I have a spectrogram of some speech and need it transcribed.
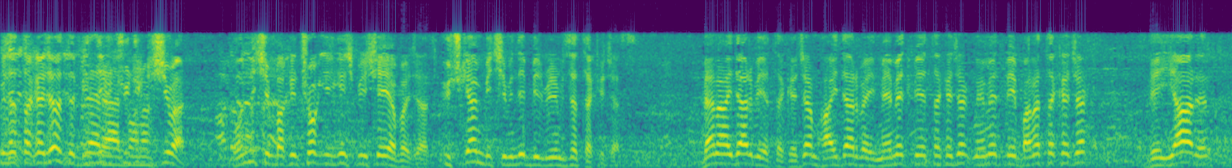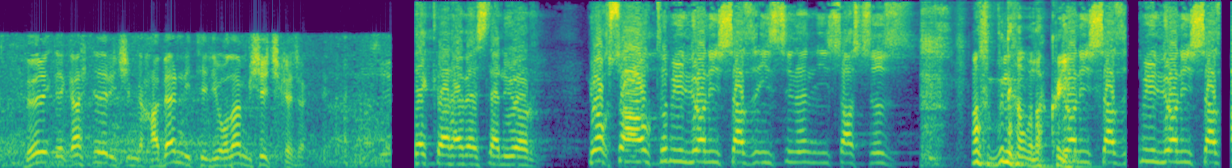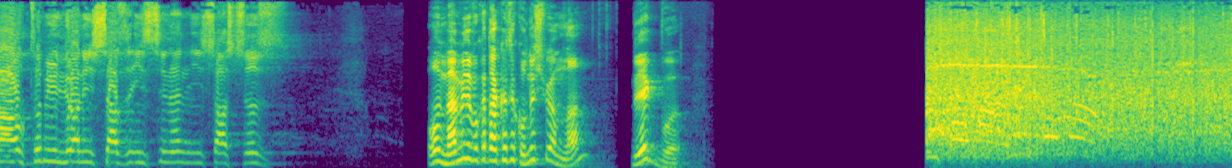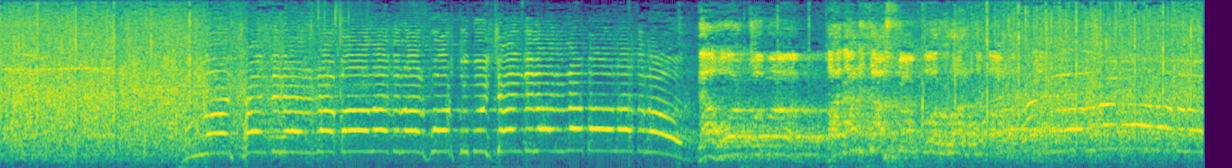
Bize takacağız da bizde üçüncü kişi var. Onun için bakın çok ilginç bir şey yapacağız. Üçgen biçiminde birbirimize takacağız. Ben Haydar Bey'e takacağım. Haydar Bey Mehmet Bey'e takacak. Mehmet Bey bana takacak. Ve yarın böylelikle gazeteler için bir haber niteliği olan bir şey çıkacak. Tekrar hevesleniyor. Yoksa 6 milyon insaz insinen insazsız. Oğlum bu ne amına Milyon koyayım? insaz, milyon insaz, 6 milyon insaz insinen insazsız. Oğlum ben bile bu kadar kötü konuşmuyorum lan. Direkt bu.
